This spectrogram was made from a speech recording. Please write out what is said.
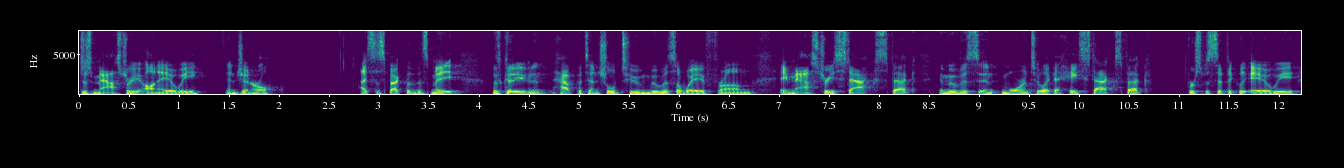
just mastery on aoe in general. I suspect that this may this could even have potential to move us away from a mastery stack spec and move us in more into like a haste stack spec for specifically AoE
